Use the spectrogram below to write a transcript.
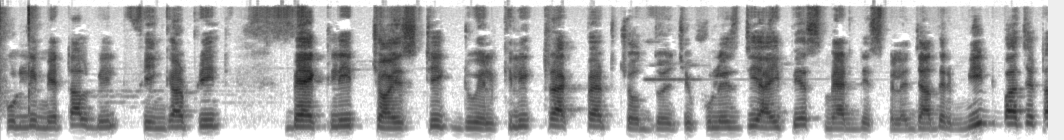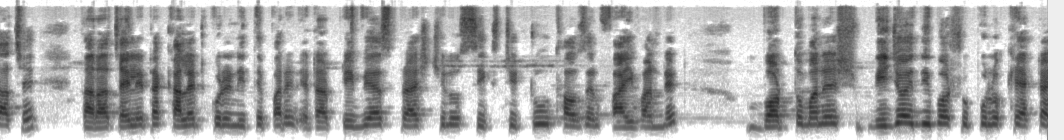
Fully metal build fingerprint backlit joystick dual click trackpad চোদ্দ inch full HD IPS matte display যাদের মিড বাজেট আছে, তারা চাইলে এটা কালেক্ট করে নিতে পারেন। এটার প্রিভিয়াস প্রাইস ছিল sixty two thousand five hundred বর্তমানে বিজয় দিবস উপলক্ষে একটা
